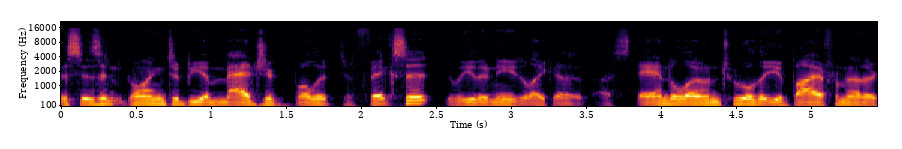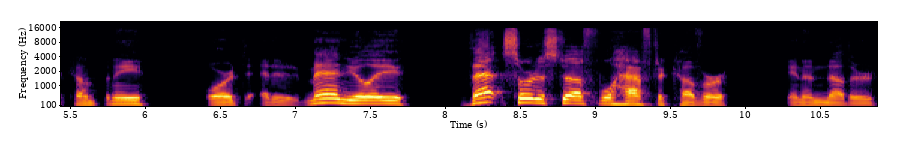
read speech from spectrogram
this isn't going to be a magic bullet to fix it. You'll either need like a, a standalone tool that you buy from another company or to edit it manually. That sort of stuff we'll have to cover in another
